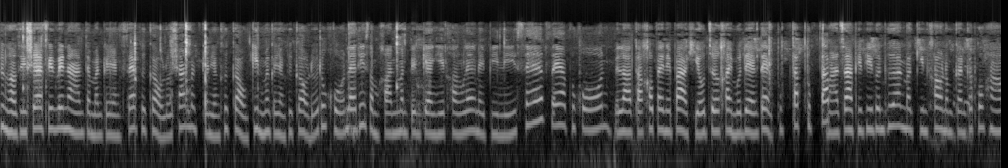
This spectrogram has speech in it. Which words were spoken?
ถึงเฮาสิแช่ฟิตไว้นานแต่มันก็ยังแซ่บคือเก่ารสชาติมันก็ยังคือเก่ากินมันก็ยังคือเก่าเด้อทุกคนและที่สำคัญมันเป็นแกงเฮ็ดครั้งแรกในปีนี้แซ่บแซ่บทุกคนเวลาตักเข้าไปในป่าเขียวเจอไข่มดแดงแตกตุ๊บตับตุ๊บตับมาจ้าพี่ๆเพื่อนๆมากินข้าวนำกันกับพวกเฮา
